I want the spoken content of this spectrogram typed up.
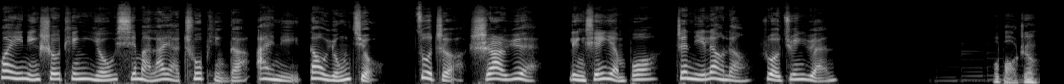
欢迎您收听由喜马拉雅出品的《爱你到永久》，作者十二月领衔演播，珍妮、亮亮、若君元。我保证，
